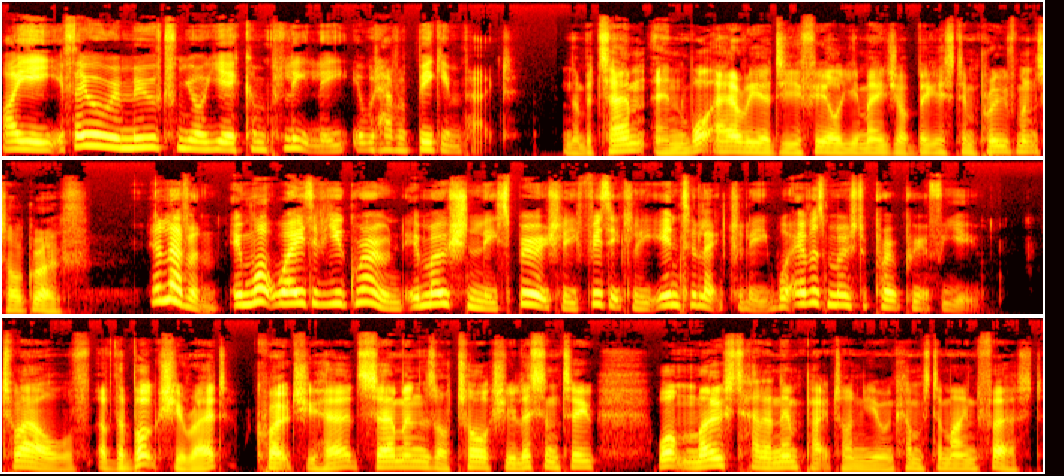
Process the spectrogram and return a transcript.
I.e., if they were removed from your year completely, it would have a big impact. Number 10. In what area do you feel you made your biggest improvements or growth? 11. In what ways have you grown, emotionally, spiritually, physically, intellectually, whatever's most appropriate for you? 12. Of the books you read, quotes you heard, sermons or talks you listened to, what most had an impact on you and comes to mind first?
